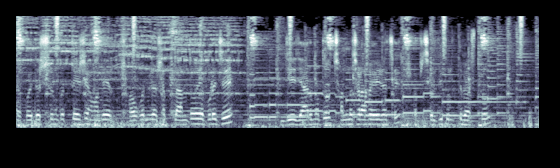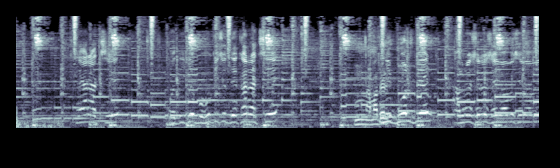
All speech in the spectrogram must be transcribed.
আর পরিদর্শন করতে এসে আমাদের সহকর্মীরা সব ক্লান্ত হয়ে পড়েছে। যে যার মতো ছন্ন ছড়া হয়ে গেছে সব সেলফি তুলতে ব্যস্ত। স্যার আছে ওদিকে বহু কিছু দেখার আছে। আমাদের বলবেন আমরা সেটা সেইভাবে সেভাবে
